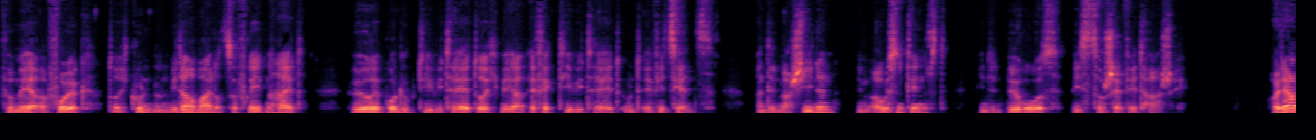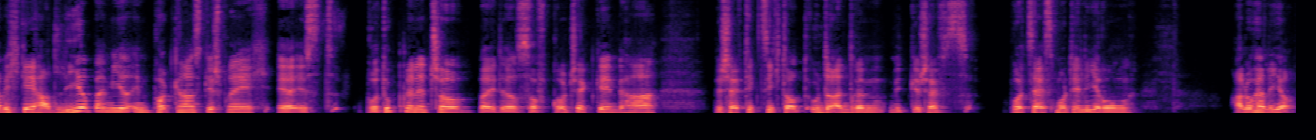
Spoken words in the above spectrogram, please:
für mehr Erfolg durch Kunden- und Mitarbeiterzufriedenheit, höhere Produktivität durch mehr Effektivität und Effizienz an den Maschinen, im Außendienst, in den Büros bis zur Chefetage. Heute habe ich Gerhard Lier bei mir im Podcastgespräch. Er ist Produktmanager bei der Soft Project GmbH, beschäftigt sich dort unter anderem mit Geschäftsprozessmodellierung. Hallo, Herr Lier.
